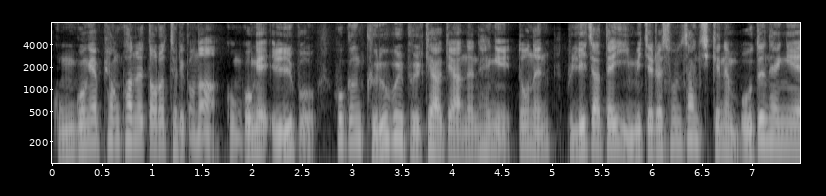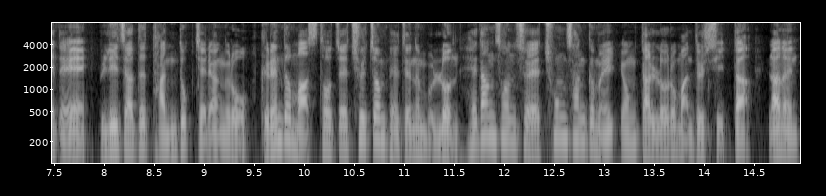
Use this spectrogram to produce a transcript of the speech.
공공의 평판을 떨어뜨리거나 공공의 일부 혹은 그룹을 불쾌하게 하는 행위 또는 블리자드의 이미지를 손상시키는 모든 행위에 대해 블리자드 단독 재량으로 그랜드 마스터즈의 출전 배제는 물론 해당 선수의 총 상금을 0달러로 만들 수 있다 라는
